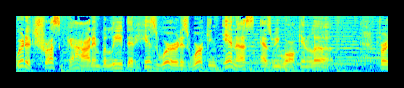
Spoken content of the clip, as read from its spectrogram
we're to trust God and believe that His Word is working in us as we walk in love. 1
